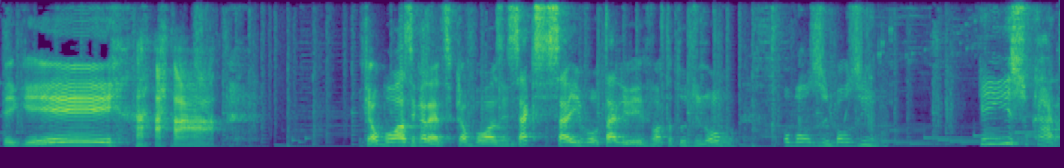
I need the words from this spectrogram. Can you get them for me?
Peguei. Esse aqui é o boss, hein, galera. Esse aqui é o boss, hein. Será que se sair e voltar, ele, ele volta tudo de novo? Ô, bolzinho, bolzinho. Que isso, cara?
